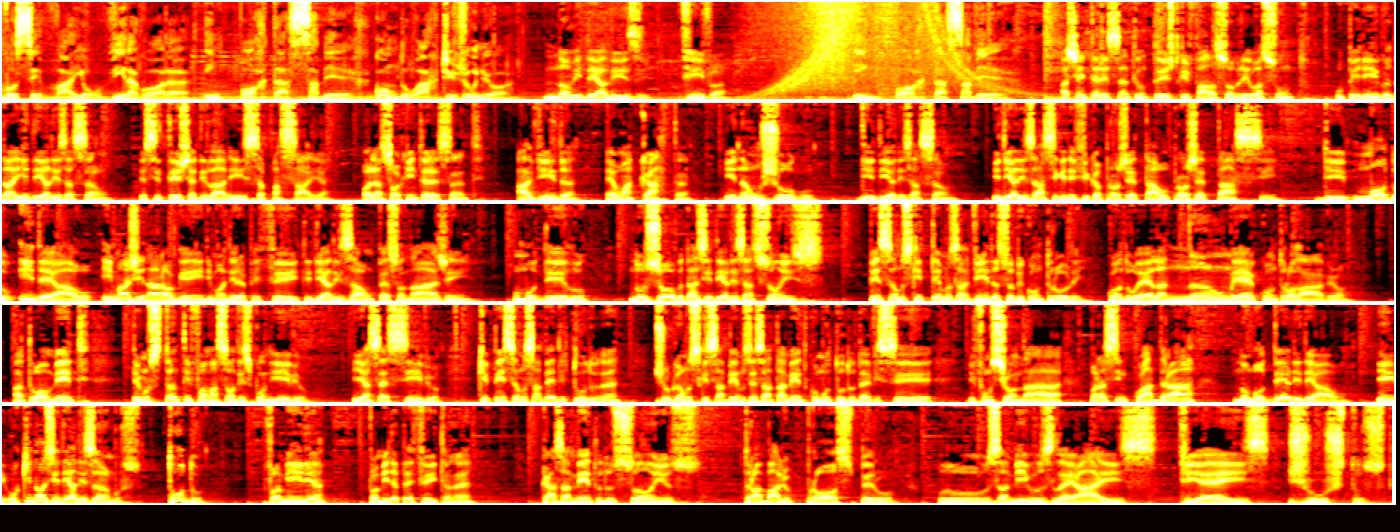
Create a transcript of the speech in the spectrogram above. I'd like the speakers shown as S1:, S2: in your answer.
S1: Você vai ouvir agora. Importa saber. Com Duarte Júnior.
S2: Não idealize. Viva.
S1: Importa saber.
S2: Achei interessante um texto que fala sobre o assunto. O perigo da idealização. Esse texto é de Larissa Passaia. Olha só que interessante. A vida é uma carta e não um jogo de idealização. Idealizar significa projetar ou projetar-se de modo ideal, imaginar alguém de maneira perfeita, idealizar um personagem, um modelo. No jogo das idealizações, pensamos que temos a vida sob controle, quando ela não é controlável. Atualmente, temos tanta informação disponível e acessível que pensamos saber de tudo, né? Julgamos que sabemos exatamente como tudo deve ser e funcionar para se enquadrar no modelo ideal. E o que nós idealizamos? Tudo. Família, família perfeita, né? Casamento dos sonhos, trabalho próspero, os amigos leais, fiéis, justos,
